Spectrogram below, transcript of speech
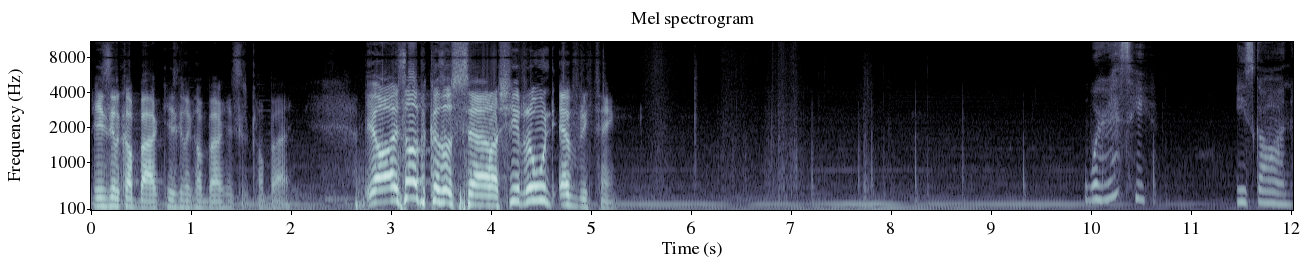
He's gonna come back. He's gonna come back. He's gonna come back. Yeah, it's all because of Sarah. She ruined everything. Where is he? He's gone.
